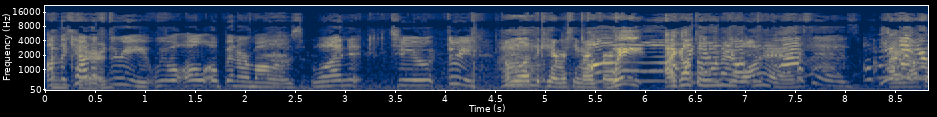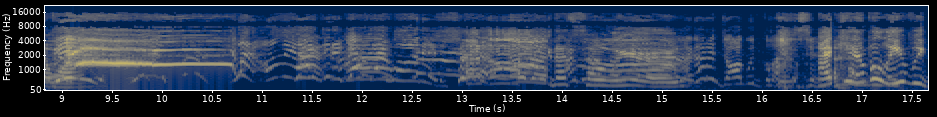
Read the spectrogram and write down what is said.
On I'm the count of three, we will all open our mallows. One, two, three. I'm gonna let the camera see mine first. Wait, I got the a one I wanted. Glasses. You I got got your the bee. one. What? Only I didn't get what I wanted. Shut up! That's so weird. I got a dog with glasses. I can't believe we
